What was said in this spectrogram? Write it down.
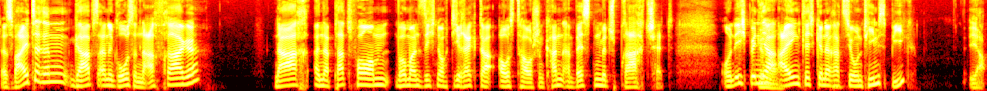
Des Weiteren gab es eine große Nachfrage nach einer Plattform, wo man sich noch direkter austauschen kann, am besten mit Sprachchat. Und ich bin ja Genau. eigentlich Generation Teamspeak. Ja.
